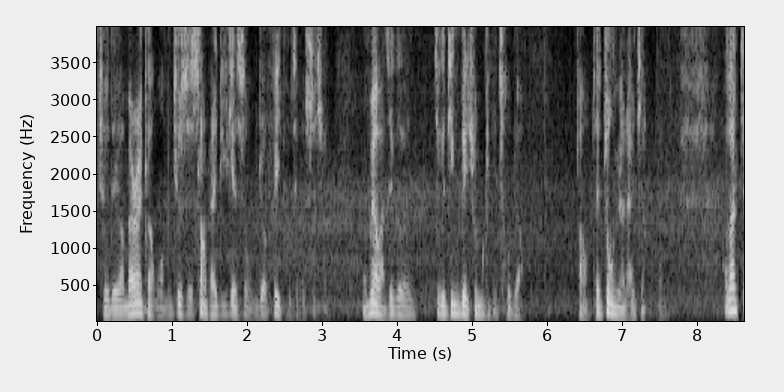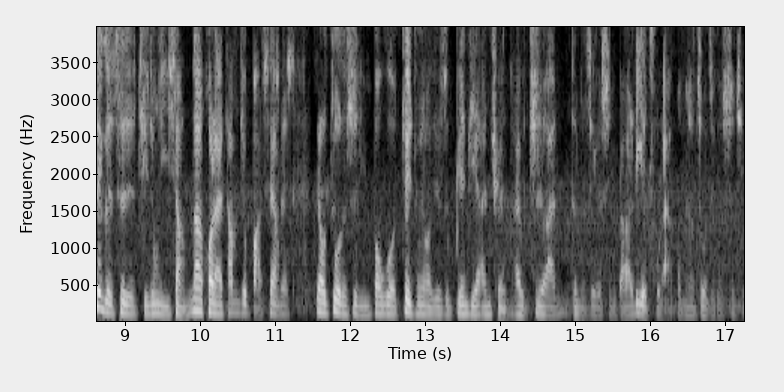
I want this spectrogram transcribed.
to the America，我们就是上台第一件事，我们就要废除这个事情，我们要把这个这个经费全部给你抽掉。好，在众院来讲，好那这个是其中一项。那后来他们就把下面要做的事情，包括最重要的就是边界安全还有治安等等这个事情，把它列出来，我们要做这个事情。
